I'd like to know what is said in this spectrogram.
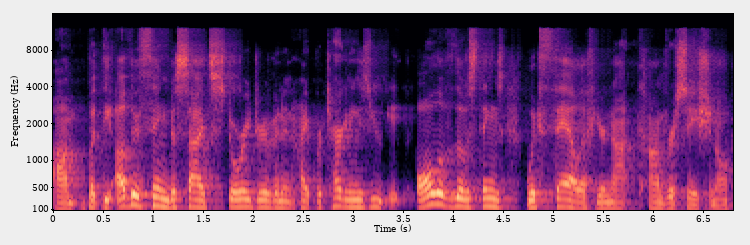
Um, but the other thing besides story driven and hyper targeting is you, all of those things would fail if you're not conversational.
